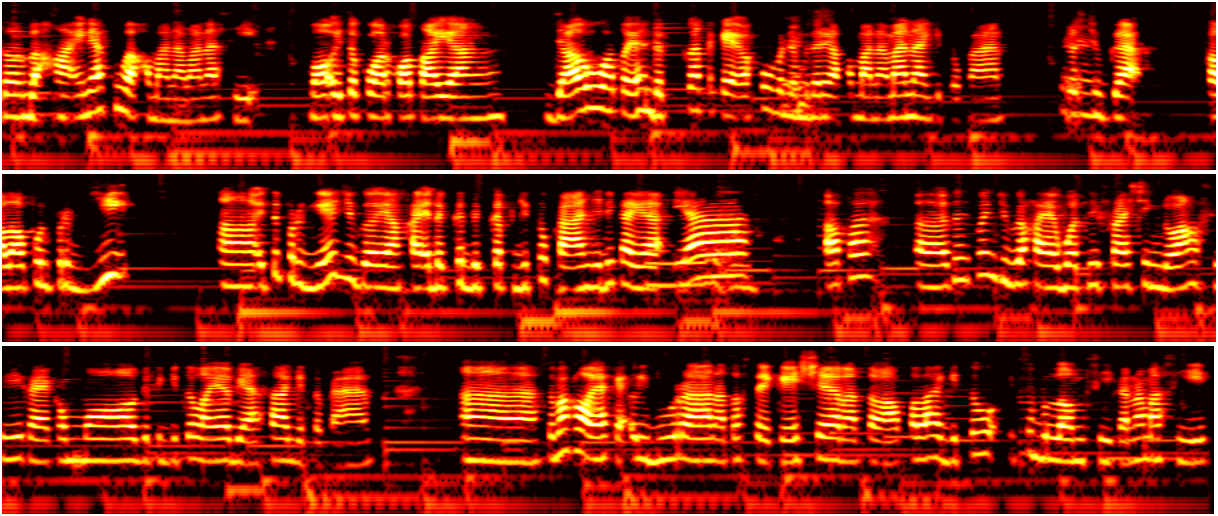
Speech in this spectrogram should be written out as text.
dua tahun belakang ini aku nggak ke mana-mana sih. Mau itu keluar kota yang jauh atau yang dekat kayak aku bener-bener nggak ke mana-mana gitu kan. Terus juga kalaupun pergi uh, itu perginya juga yang kayak deket-deket gitu kan. Jadi kayak hmm. ya apa uh, itu pun juga kayak buat refreshing doang sih. Kayak ke mall gitu-gitu lah ya biasa gitu kan. Uh, cuma kalau ya kayak liburan atau staycation atau apalah gitu itu belum sih. Karena masih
